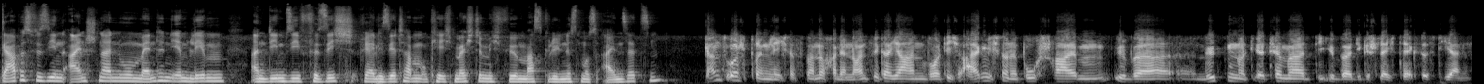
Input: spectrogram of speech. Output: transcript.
gab es für Sie einen einschneidenden Moment in Ihrem Leben, an dem Sie für sich realisiert haben, okay, ich möchte mich für Maskulinismus einsetzen? Ganz ursprünglich, das war noch in den 90er Jahren, wollte ich eigentlich nur ein Buch schreiben über äh, Mythen und Irrtümer, die über die Geschlechter existieren.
